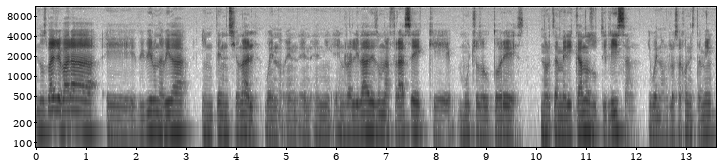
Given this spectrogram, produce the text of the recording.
nos va a llevar a eh, vivir una vida intencional. Bueno, en, en, realidad es una frase que muchos autores norteamericanos utilizan, y bueno, anglosajones también,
